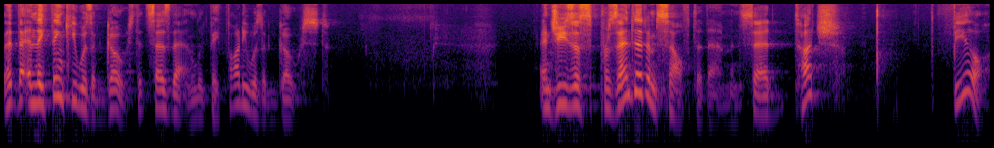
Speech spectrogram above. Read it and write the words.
and they think he was a ghost. It says that in Luke. They thought he was a ghost. And Jesus presented himself to them and said, Touch, feel.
